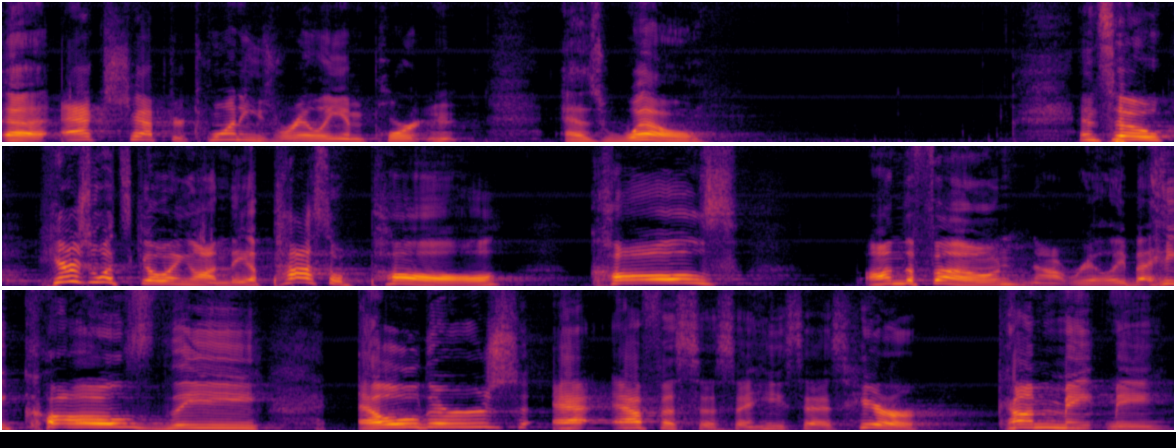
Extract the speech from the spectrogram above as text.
uh, Acts chapter 20 is really important as well. And so here's what's going on the Apostle Paul calls on the phone, not really, but he calls the elders at Ephesus and he says, Here, come meet me.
